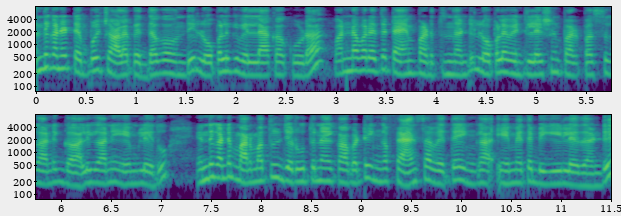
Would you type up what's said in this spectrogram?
ఎందుకంటే టెంపుల్ చాలా పెద్దగా ఉంది. లోపలికి వెళ్ళాక కూడా వన్ అవర్ అయితే టైం పడుతుందండి. లోపల వెంటిలేషన్ పర్పస్ కానీ గాలి కానీ ఏం లేదు. ఎందుకంటే మరమ్మతులు జరుగుతున్నాయి కాబట్టి ఇంకా ఫ్యాన్స్ అవైతే ఇంకా ఏమైతే బిగిలేదండి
